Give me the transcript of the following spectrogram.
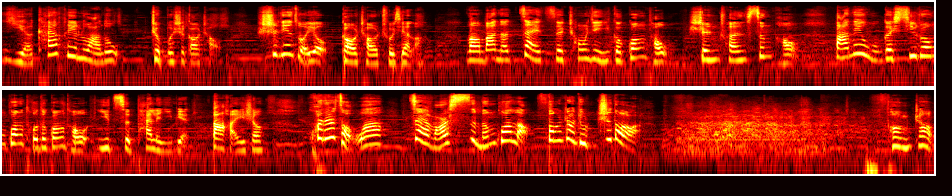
也开黑撸啊撸。这不是高潮，十点左右高潮出现了，网吧呢再次冲进一个光头，身穿僧袍，把那五个西装光头的光头依次拍了一遍，大喊一声。”快点走啊！再玩四门关了，方丈就知道了。方丈。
